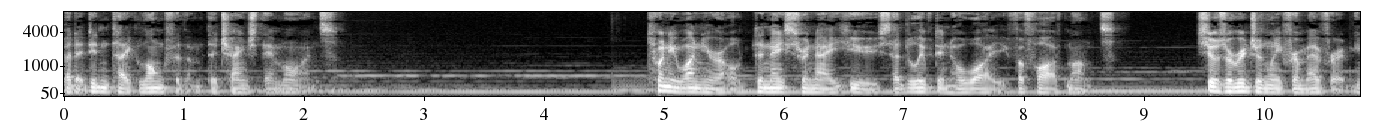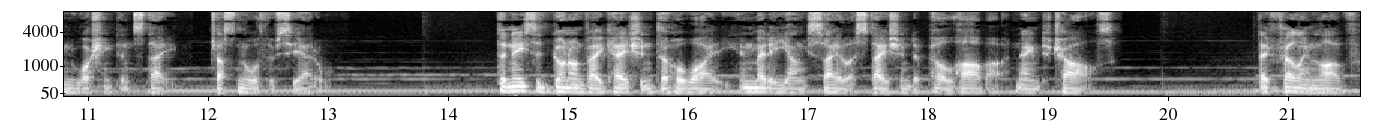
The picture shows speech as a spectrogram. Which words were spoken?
but it didn't take long for them to change their minds. 21 year old Denise Renee Hughes had lived in Hawaii for five months. She was originally from Everett in Washington state, just north of Seattle. Denise had gone on vacation to Hawaii and met a young sailor stationed at Pearl Harbor named Charles. They fell in love,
